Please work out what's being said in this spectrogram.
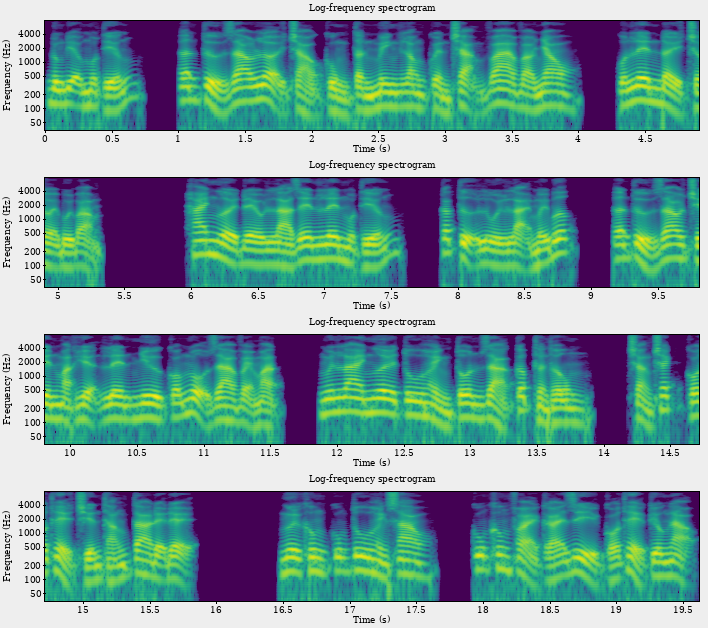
đùng điệu một tiếng, ân tử giao lợi chảo cùng tần minh long quyền chạm va vào nhau, cuốn lên đẩy trời bụi bặm. Hai người đều là rên lên một tiếng, các tự lùi lại mấy bước, ân tử giao trên mặt hiện lên như có ngộ ra vẻ mặt, nguyên lai ngươi tu hành tôn giả cấp thần thông, chẳng trách có thể chiến thắng ta đệ đệ. Ngươi không cũng tu hành sao, cũng không phải cái gì có thể kiêu ngạo.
